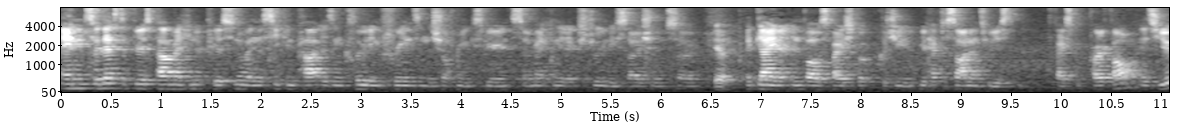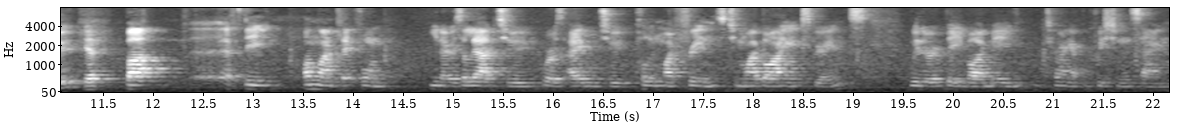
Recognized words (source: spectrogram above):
And so that's the first part, making it personal, and the second part is including friends in the shopping experience, so making it extremely social. So Yep. again, it involves Facebook because you, you'd have to sign in through your Facebook profile as you. Yep. But uh, if the online platform, you know, is allowed to or is able to pull in my friends to my buying experience, whether it be by me throwing up a question and saying,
